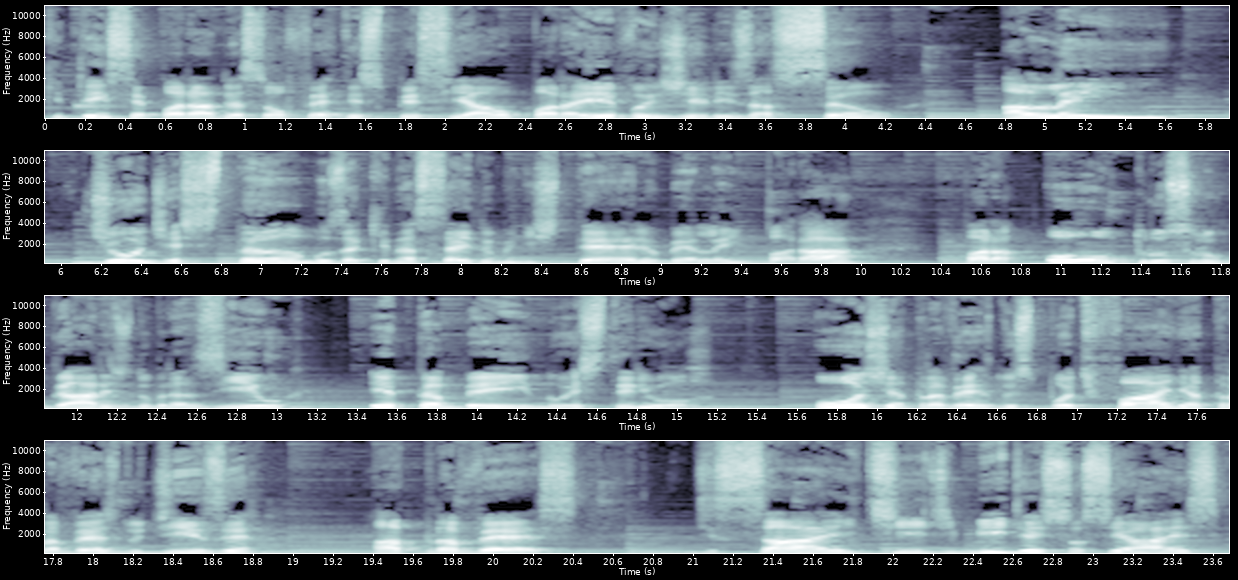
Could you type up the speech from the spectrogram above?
que tem separado essa oferta especial para a evangelização, além de onde estamos, aqui na sede do Ministério, Belém, Pará, para outros lugares do Brasil e também no exterior. Hoje, através do Spotify, através do Deezer, através de site, de mídias sociais,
